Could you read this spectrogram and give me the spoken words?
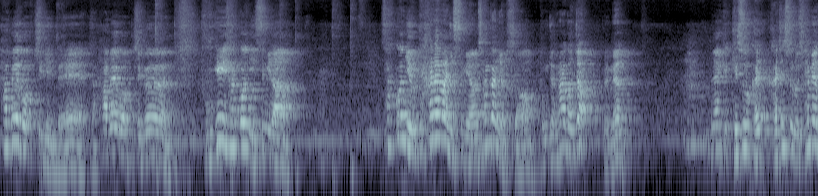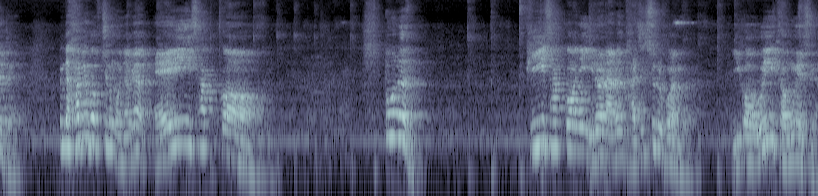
합의 법칙인데 자, 합의 법칙은 두 개의 사건이 있습니다. 사건이 이렇게 하나만 있으면 상관이 없어. 동전 하나 던져. 그러면 그냥 이렇게 개수 가, 가지수로 세면 돼. 근데 합의 법칙은 뭐냐면 A 사건 또는 B 사건이 일어나는 가지수를 구하는 거예요. 이거의 경우의 수야.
